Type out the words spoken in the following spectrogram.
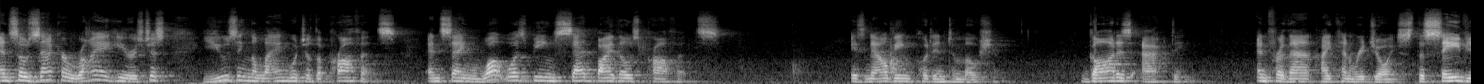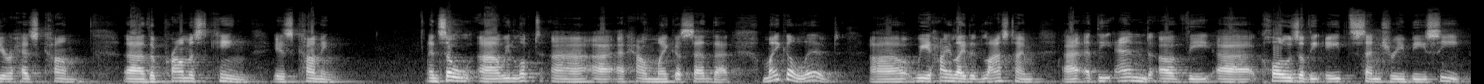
And so Zechariah here is just using the language of the prophets and saying what was being said by those prophets is now being put into motion. God is acting. And for that I can rejoice. The Savior has come, uh, the promised King is coming. And so uh, we looked uh, uh at how Micah said that. Micah lived uh, we highlighted last time uh, at the end of the uh, close of the 8th century BC.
